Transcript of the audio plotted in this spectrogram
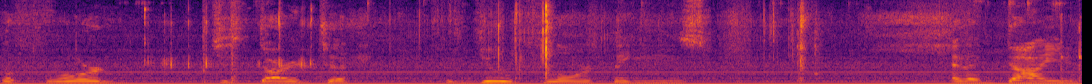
The floor just started to do floor things. And then died.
